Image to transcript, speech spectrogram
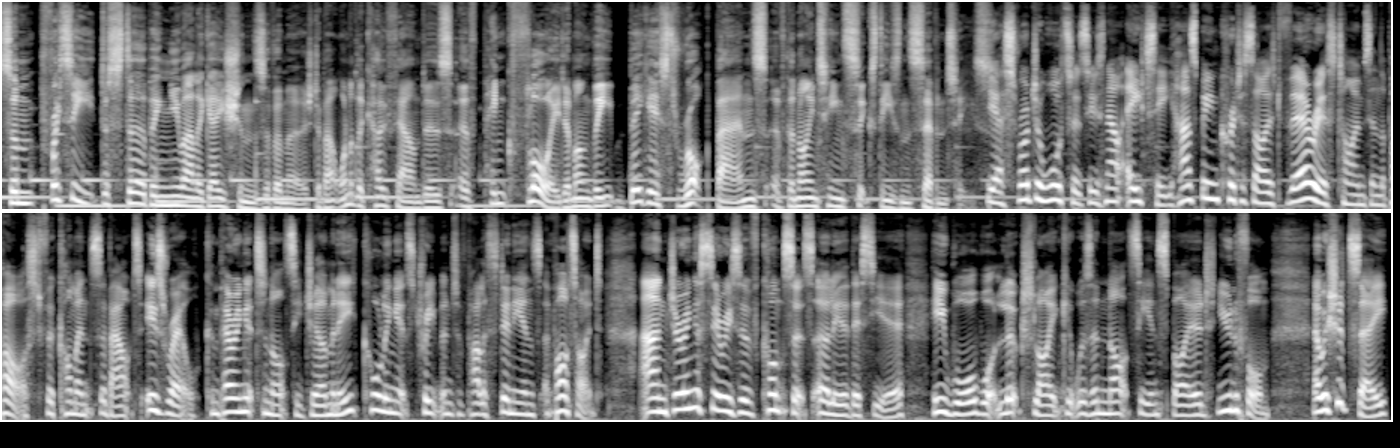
Some pretty disturbing new allegations have emerged about one of the co founders of Pink Floyd, among the biggest rock bands of the 1960s and 70s. Yes, Roger Waters, who's now 80, has been criticised various times in the past for comments about Israel, comparing it to Nazi Germany, calling its treatment of Palestinians apartheid. And during a series of concerts earlier this year, he wore what looked like it was a Nazi inspired uniform. Now, we should say,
